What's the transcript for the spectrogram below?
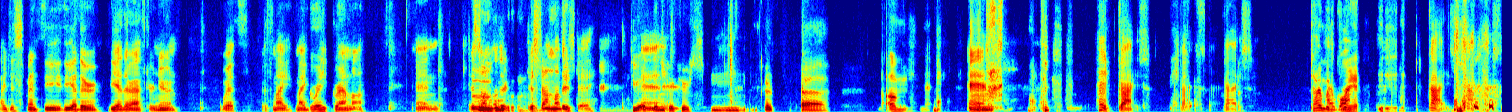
I just spent the the other the other afternoon with with my my great grandma and just on Mother just on Mother's Day. Do you have any pictures? Mm. er, Uh, um And hey guys, guys, guys, time with I want- graham guys, guys,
